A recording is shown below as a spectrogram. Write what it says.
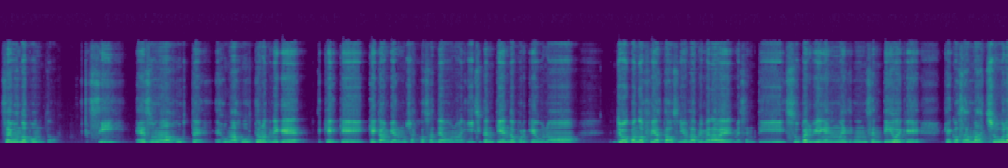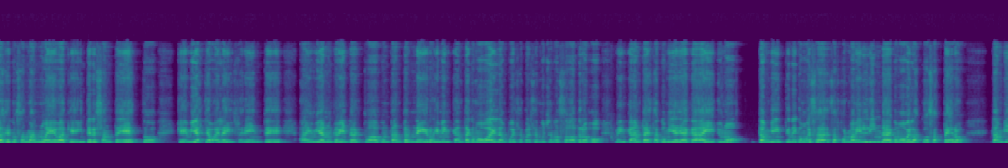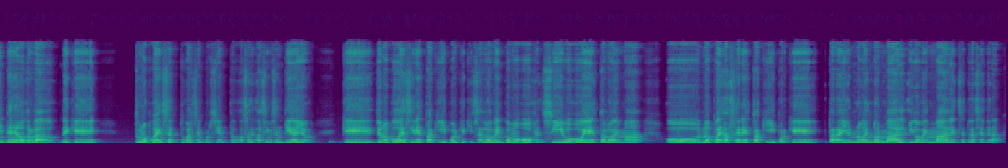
Segundo punto, sí, es un ajuste, es un ajuste, uno tiene que, que, que, cambiar muchas cosas de uno. Y sí te entiendo porque uno, yo cuando fui a Estados Unidos la primera vez me sentí súper bien en un, sentido de que, que, cosas más chulas, que cosas más nuevas, que interesante esto, que mira este baile diferente, ay mira, nunca había interactuado con tantos negros y me encanta cómo bailan, pues se parece mucho a nosotros, o me encanta esta comida de acá, y uno también tiene como esa, esa forma bien linda de cómo ver las cosas, pero también tiene el otro lado, de que tú no puedes ser tú al 100%, o sea, así me sentía yo, que yo no puedo decir esto aquí porque quizás lo ven como ofensivo o esto, lo demás, o no puedes hacer esto aquí porque para ellos no es normal y lo ven mal, etcétera, etcétera.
